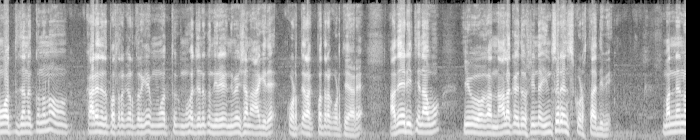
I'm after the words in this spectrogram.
ಮೂವತ್ತು ಜನಕ್ಕೂ ಕಾರ್ಯನಿರತ ಪತ್ರಕರ್ತರಿಗೆ ಮೂವತ್ತು ಮೂವತ್ತು ಜನಕ್ಕೂ ನಿವೇ ನಿವೇಶನ ಆಗಿದೆ ಕೊಡ್ತೀವಿ ಹಕ್ಕುಪತ್ರ ಕೊಡ್ತಿದ್ದಾರೆ. ಅದೇ ರೀತಿ ನಾವು ಇವಾಗ ನಾಲ್ಕೈದು ವರ್ಷದಿಂದ ಇನ್ಸೂರೆನ್ಸ್ ಕೊಡಿಸ್ತಾ ಇದ್ದೀವಿ. ಮೊನ್ನೆನೂ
